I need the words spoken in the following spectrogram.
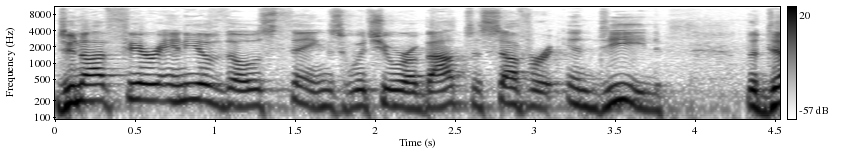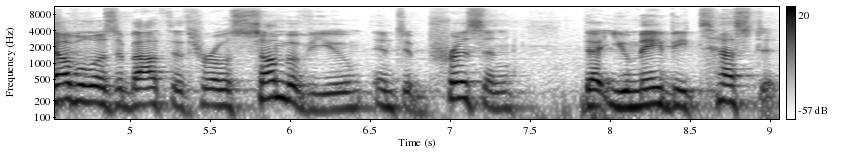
Do not fear any of those things which you are about to suffer. Indeed, the devil is about to throw some of you into prison that you may be tested.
